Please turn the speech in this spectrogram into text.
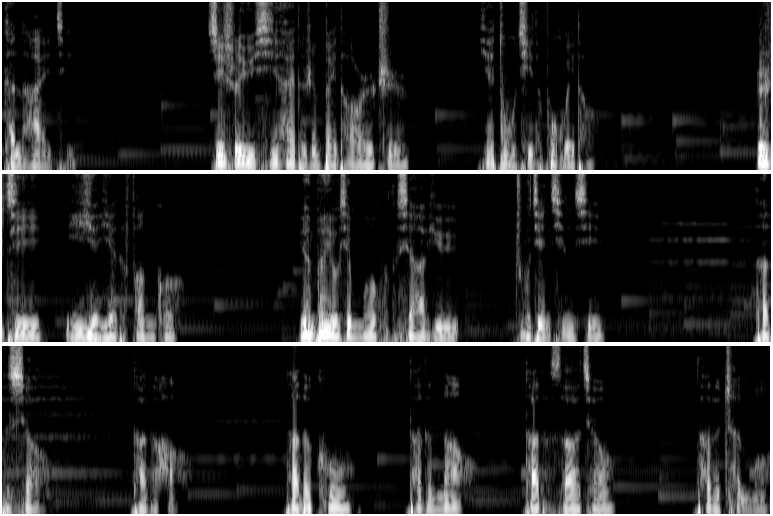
看待爱情。即使与心爱的人背道而驰。也赌气的不回头。日记一页页的翻过，原本有些模糊的夏雨，逐渐清晰。他的笑，他的好，他的哭，他的闹，他的撒娇，他的沉默。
